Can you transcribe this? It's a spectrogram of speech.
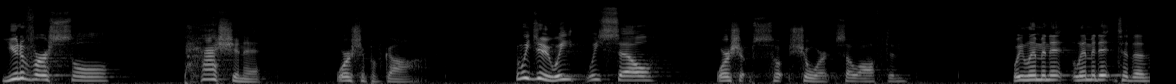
universal, passionate worship of God. And we do, we, we sell worship so short so often. We limit it, limit it to the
